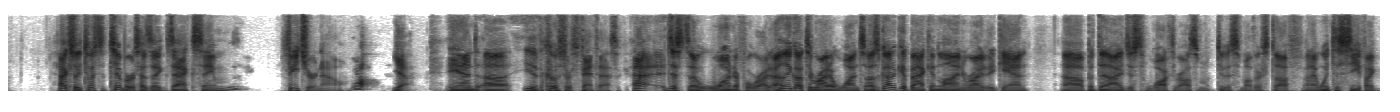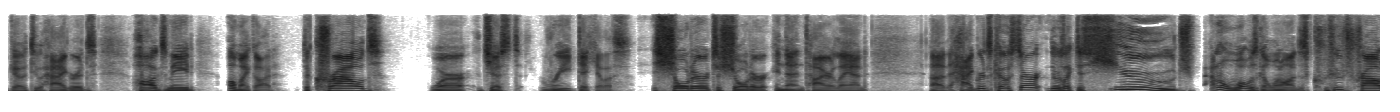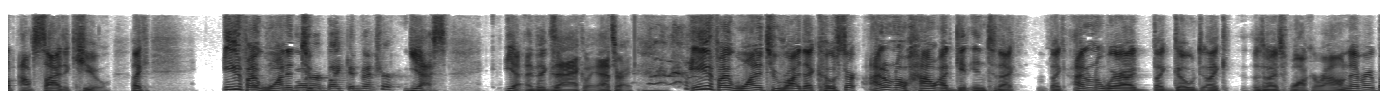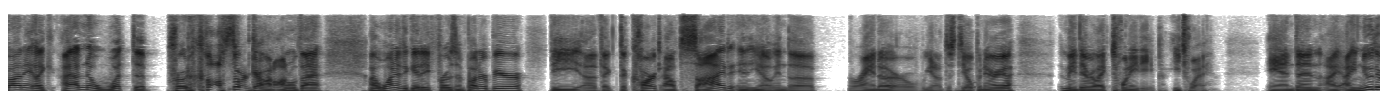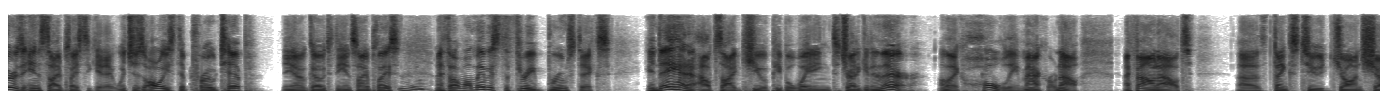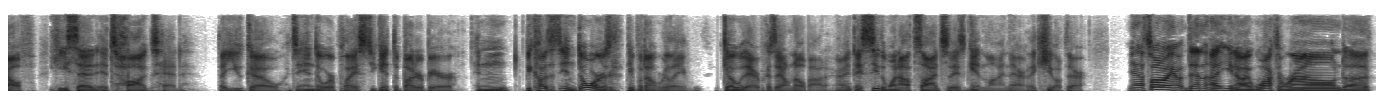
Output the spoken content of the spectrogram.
Actually, Twisted Timbers has the exact same feature now. Yeah. Yeah. And uh, yeah, the coaster is fantastic. Uh, just a wonderful ride. I only got to ride it once. I was going to get back in line and ride it again, uh, but then I just walked around some, doing some other stuff, and I went to see if I could go to Hagrid's, Hogsmeade. Oh my God, the crowds were just ridiculous, shoulder to shoulder in that entire land. Uh, the Hagrid's coaster, there was like this huge, I don't know what was going on, this huge crowd outside the queue. Like, even if I wanted to, motorbike adventure. Yes. Yeah, exactly. That's right. Even if I wanted to ride that coaster, I don't know how I'd get into that. Like, I don't know where I'd like go to. Like, do I just walk around everybody? Like, I don't know what the protocols are going on with that. I wanted to get a frozen butterbeer. The uh, the the cart outside, in, you know, in the veranda or you know just the open area. I mean, they were like 20 deep each way. And then I, I knew there was an inside place to get it, which is always the pro tip. You know, go to the inside place. Mhm. And I thought, well, maybe it's the three broomsticks. And they had an outside queue of people waiting to try to get in there. I'm like, holy mackerel. Now, I found out, uh, thanks to John Shelf, he said it's Hogshead that you go. It's an indoor place. You get the butterbeer. And because it's indoors, people don't really go there because they don't know about it, right? They see the one outside, so they get in line there. They queue up there. Yeah, that's all I, then I, you know, I walked around, uh,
